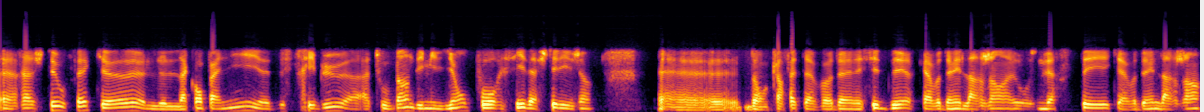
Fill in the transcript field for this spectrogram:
rajouté au fait que la compagnie distribue à, à tout vent des millions pour essayer d'acheter les gens. Euh, donc, en fait, elle va essayer de dire qu'elle va donner de l'argent aux universités, qu'elle va donner de l'argent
